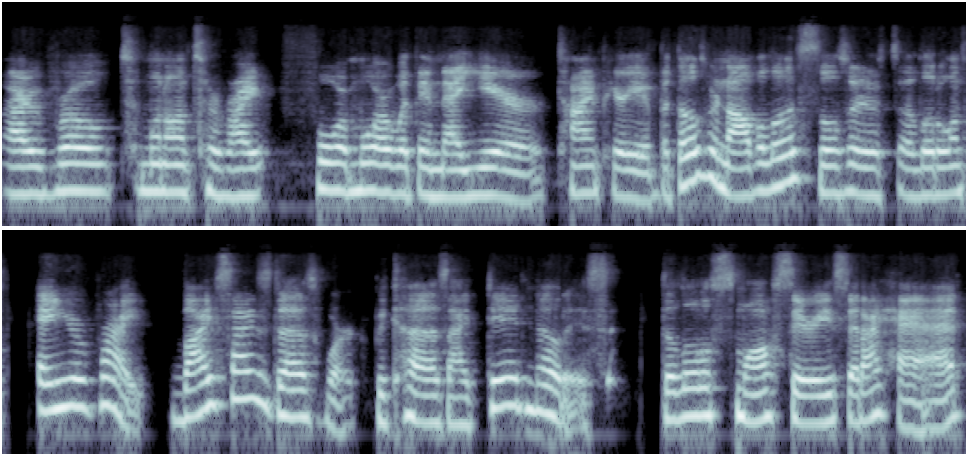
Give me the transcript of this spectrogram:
I wrote went on to write four more within that year time period. But those were novelists; those are the little ones. And you're right, bite size does work because I did notice the little small series that I had,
